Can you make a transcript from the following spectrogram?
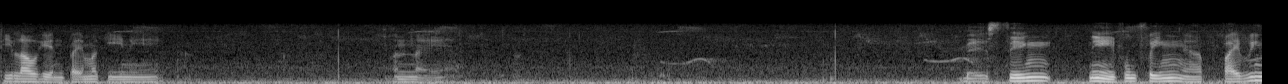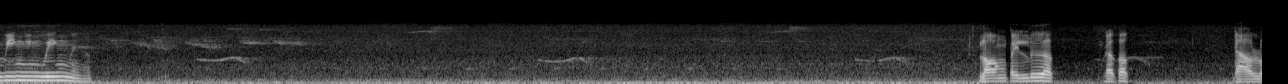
ที่เราเห็นไปเมื่อกี้นี้ อันไหน bestsync นี่ฟุ้งฟิ้งนะครับไฟวิ่งวิ่งวิ่งวิ่งนะครับ ลองไปเลือกแล้วก็ดาวน์โหล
